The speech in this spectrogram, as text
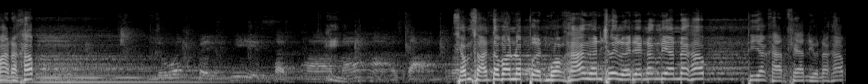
มากนะครับล้วนเป็นที่ศรัทธามหาศาลแคมป์สารตะวันมาเปิดหมวกหาเงินช่วยเหลือเด็กนักเรียนนะครับ ที่ยังขาดแคลนอยู่นะครับ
